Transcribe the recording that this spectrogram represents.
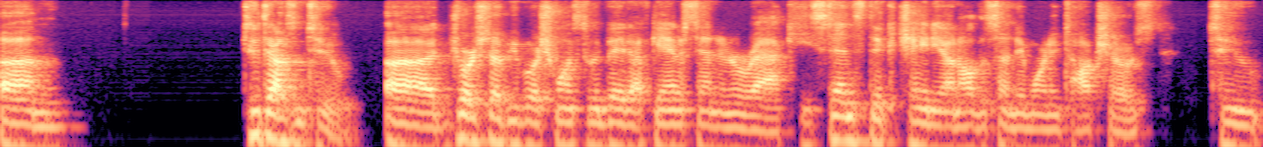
um, 2002. Uh, George W. Bush wants to invade Afghanistan and Iraq. He sends Dick Cheney on all the Sunday morning talk shows to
